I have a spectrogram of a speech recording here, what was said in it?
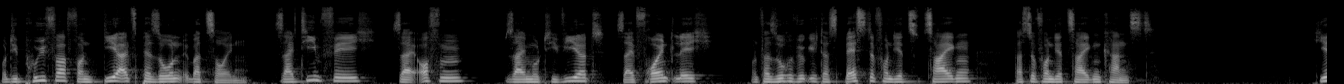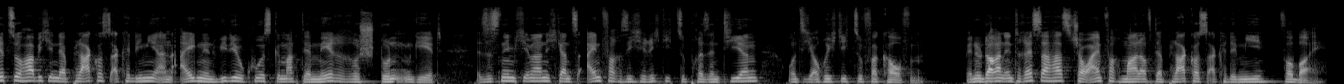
und die Prüfer von dir als Person überzeugen. Sei teamfähig, sei offen, sei motiviert, sei freundlich und versuche wirklich das Beste von dir zu zeigen, was du von dir zeigen kannst. Hierzu habe ich in der Plakos Akademie einen eigenen Videokurs gemacht, der mehrere Stunden geht. Es ist nämlich immer nicht ganz einfach, sich richtig zu präsentieren und sich auch richtig zu verkaufen. Wenn du daran Interesse hast, schau einfach mal auf der Plakos Akademie vorbei.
